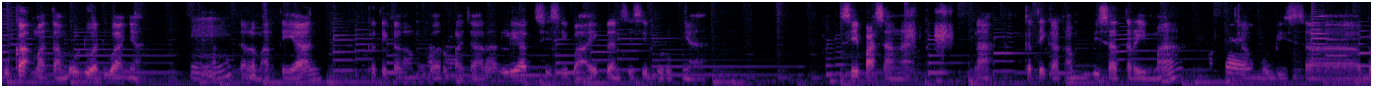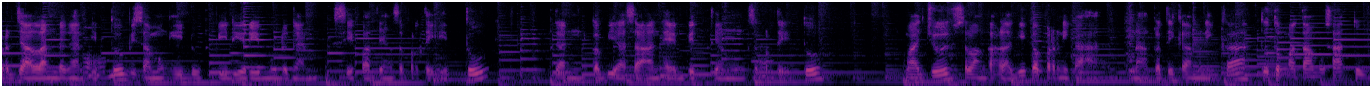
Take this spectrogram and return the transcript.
buka matamu dua-duanya Mm-mm. dalam artian ketika kamu baru pacaran lihat sisi baik dan sisi buruknya si pasangan nah ketika kamu bisa terima Oke. kamu bisa berjalan dengan Mhm. itu, bisa menghidupi dirimu dengan sifat yang seperti itu dan kebiasaan habit yang seperti itu, maju selangkah lagi ke pernikahan. Nah, ketika menikah, tutup matamu satu.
